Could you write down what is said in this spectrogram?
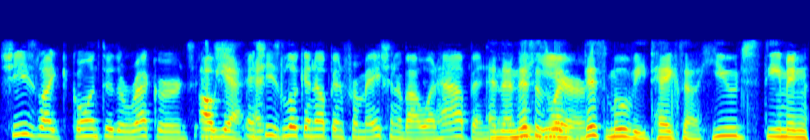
she's like going through the records. and Oh, yeah, and, and- she's looking up information about what happened. And then this the is year. when this movie takes a huge steaming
